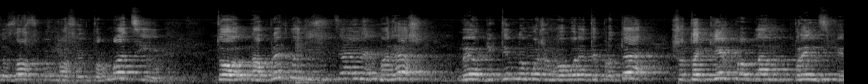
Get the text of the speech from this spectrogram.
до засобів масової інформації, то на прикладі соціальних мереж ми об'єктивно можемо говорити про те, що таких проблем в принципі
